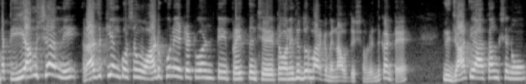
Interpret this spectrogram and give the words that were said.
బట్ ఈ అంశాన్ని రాజకీయం కోసం వాడుకునేటటువంటి ప్రయత్నం చేయటం అనేది దుర్మార్గమే నా ఉద్దేశంలో. ఎందుకంటే ఇది జాతీయ ఆకాంక్షను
